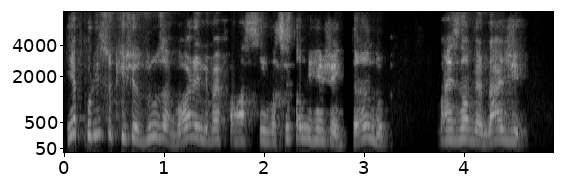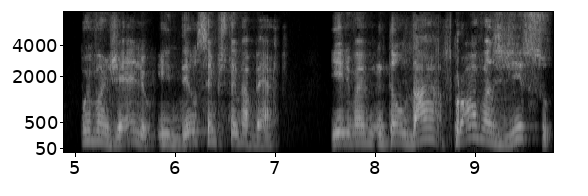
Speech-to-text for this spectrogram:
E é por isso que Jesus agora ele vai falar assim: vocês estão me rejeitando, mas na verdade o evangelho e Deus sempre esteve aberto. E ele vai então dar provas disso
